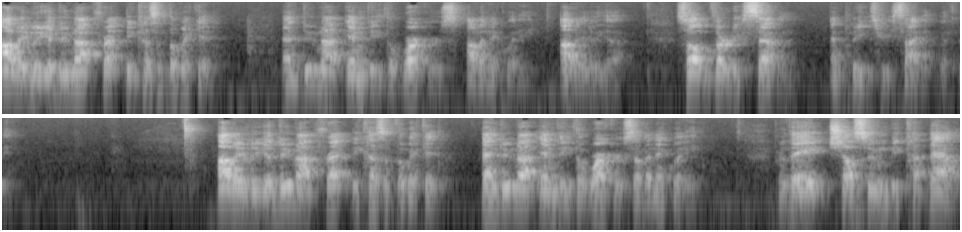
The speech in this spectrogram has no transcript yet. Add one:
Alleluia, do not fret because of the wicked and do not envy the workers of iniquity. Alleluia. Psalm 37, and please recite it with me. Alleluia, do not fret because of the wicked, and do not envy the workers of iniquity, for they shall soon be cut down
